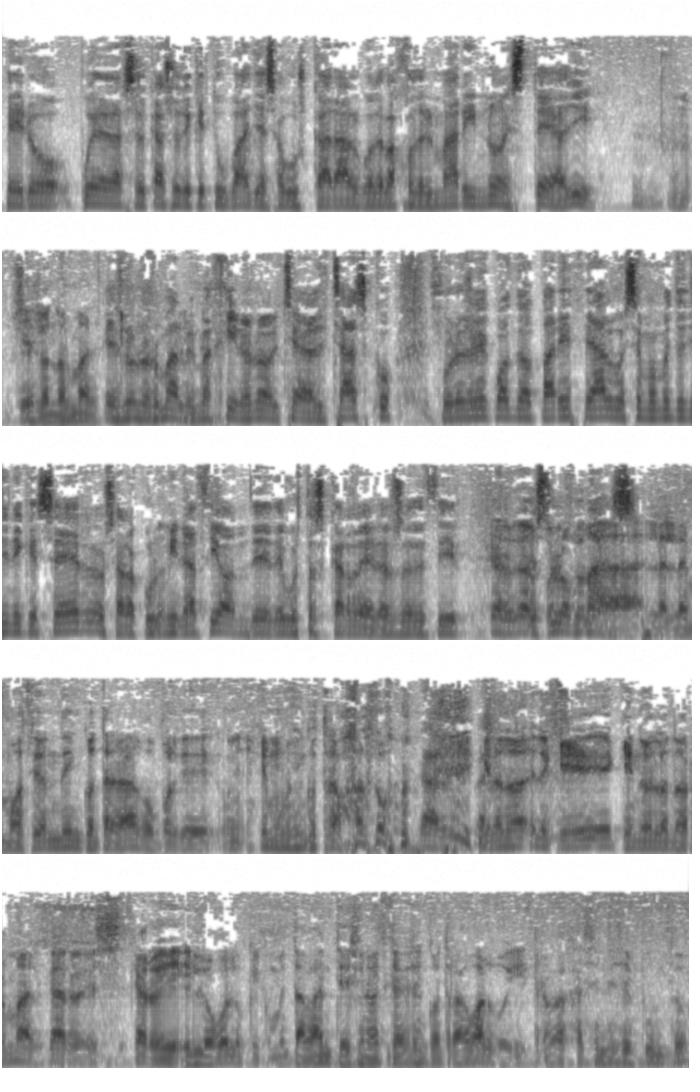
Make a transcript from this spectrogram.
pero puede darse el caso de que tú vayas a buscar algo debajo del mar y no esté allí. Es lo normal. Es lo normal, me imagino, ¿no? El, cha- el chasco. Por eso es que cuando aparece algo, ese momento tiene que ser, o sea, la culminación de, de vuestras carreras. Es decir, Claro, claro, es lo más. La, la- la emoción de encontrar algo, porque es que hemos encontrado algo Claro. que, no, que, que no es lo normal, claro. Es, claro, y, y luego lo que comentaba antes, una vez que has encontrado algo y trabajas en ese punto,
